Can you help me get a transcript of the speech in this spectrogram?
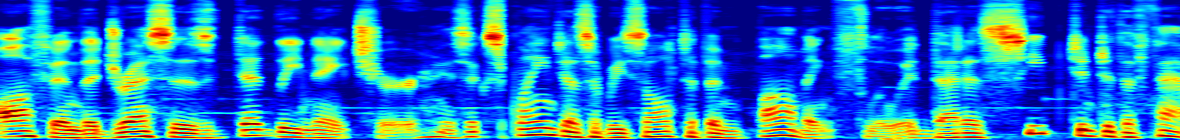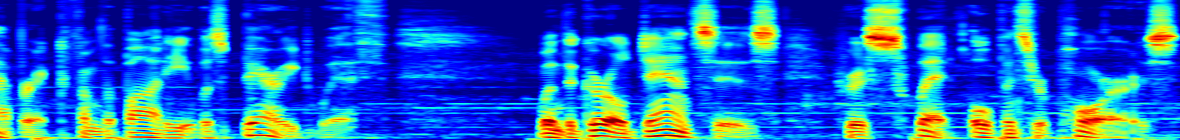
Often, the dress's deadly nature is explained as a result of embalming fluid that has seeped into the fabric from the body it was buried with. When the girl dances, her sweat opens her pores,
